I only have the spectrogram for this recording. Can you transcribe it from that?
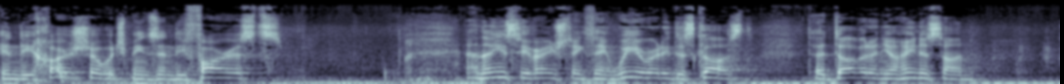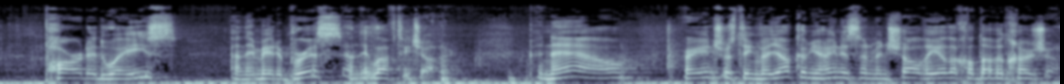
in the charsha, which means in the forests. And then you see a very interesting thing. We already discussed that David and Yohanan parted ways, and they made a bris, and they left each other. But now, very interesting. Vayakim Yohanan min Shal v'yelech David charsha.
